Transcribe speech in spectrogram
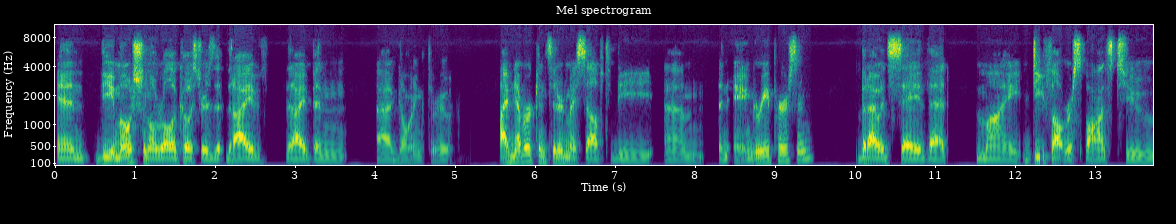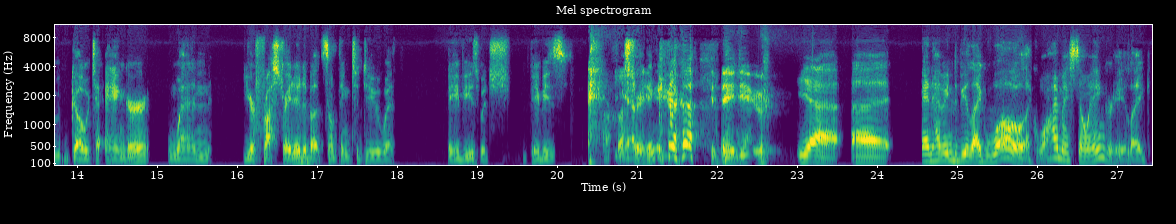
and the emotional roller coasters that, that I've that I've been uh, going through. I've never considered myself to be um, an angry person, but I would say that my default response to go to anger when you're frustrated about something to do with babies, which babies are frustrating. yeah, they, they, do. yeah. Uh, and having to be like, whoa, like, why am I so angry? Like,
